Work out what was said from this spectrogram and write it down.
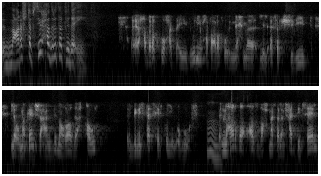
معرفش تفسير حضرتك لده إيه؟ حضراتكم هتأيدوني وهتعرفوا إن إحنا للأسف الشديد لو ما كانش عندنا رادع قوي بنستسهل كل الأمور. النهارده أصبح مثلا حد مثال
